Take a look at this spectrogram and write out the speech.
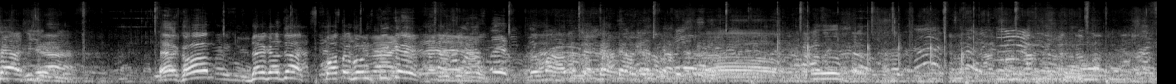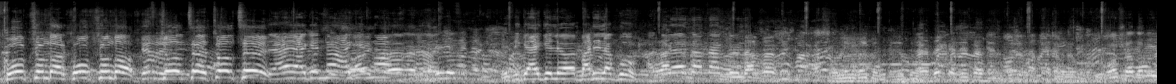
শেষ। এখন দেখা যাক কতক্ষণ টিকে। খুব সুন্দর খুব সুন্দর। চলছে চলছে। আগে না আগে না এদিকে আগে গেলে বাড়ি লাগবো ও আ-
